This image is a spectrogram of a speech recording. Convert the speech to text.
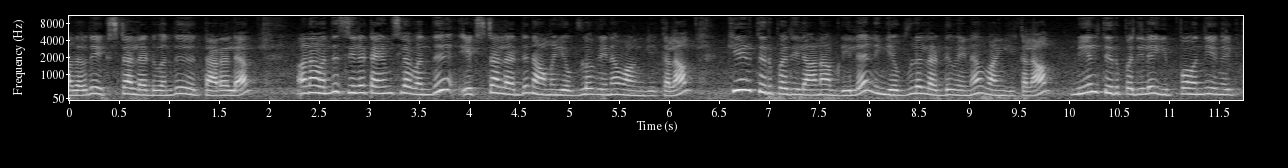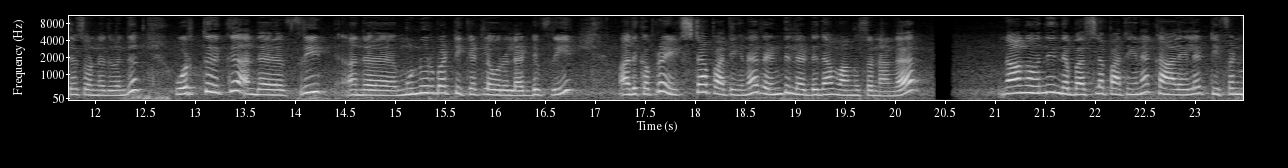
அதாவது எக்ஸ்ட்ரா லட்டு வந்து தரலை. ஆனால் வந்து சில டைம்ஸில் வந்து எக்ஸ்ட்ரா லட்டு நாம் எவ்வளோ வேணால் வாங்கிக்கலாம். கீழ் திருப்பதியில் ஆனால் அப்படி இல்லை. நீங்கள் எவ்வளோ லட்டு வேணால் வாங்கிக்கலாம். மேல் திருப்பதியில் இப்போ வந்து எங்ககிட்ட சொன்னது வந்து ஒருத்தருக்கு அந்த ஃப்ரீ அந்த முந்நூறுரூபா டிக்கெட்டில் ஒரு லட்டு ஃப்ரீ அதுக்கப்புறம் எக்ஸ்ட்ரா பார்த்தீங்கன்னா ரெண்டு லட்டு தான் வாங்க சொன்னாங்க. நாங்கள் வந்து இந்த பஸ்ஸில் பார்த்தீங்கன்னா காலையில் டிஃபன்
